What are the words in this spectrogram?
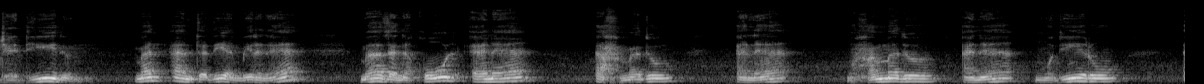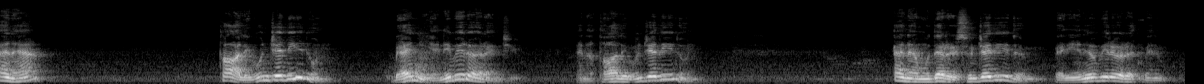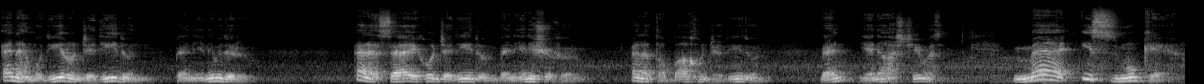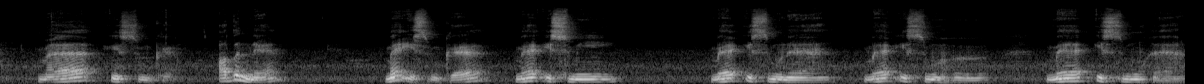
cedidun. من أنت دي بيرنا ماذا نقول؟ أنا أحمد أنا محمد أنا مدير أنا طالب جديد. بني نبير أرنجي أنا طالب جديد. أنا مدرس جديد. بني نبير أرنجي أنا مدير جديد. بني مدير أنا سائق جديد. بني نشفر أنا أنا طباخ جديد. بن يعني أشتي مثلا. ما اسمك؟ ما اسمك. أظن ما اسمك ما اسمي ما اسمنا ما اسمه ما اسمها.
